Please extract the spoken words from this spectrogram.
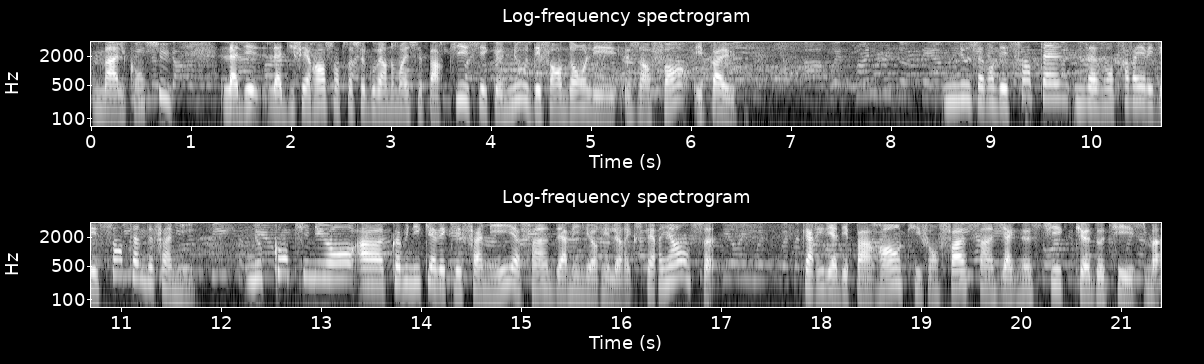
mal conçue? La, la différence entre ce gouvernement et ce parti, c'est que nous défendons les enfants et pas eux. Nous avons des centaines, nous avons travaillé avec des centaines de familles nous continuons à communiquer avec les familles afin d'améliorer leur expérience, car il y a des parents qui font face à un diagnostic d'autisme.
